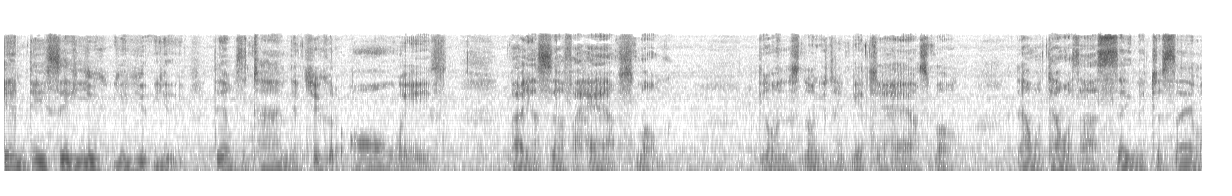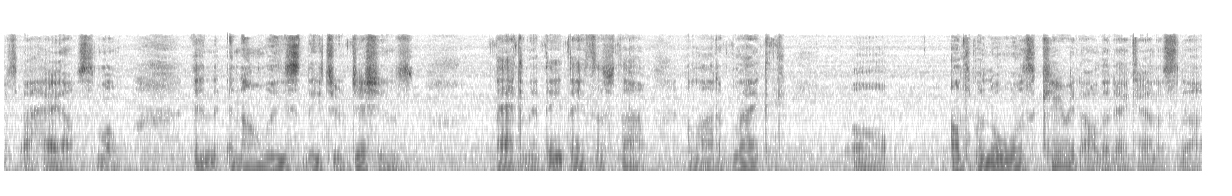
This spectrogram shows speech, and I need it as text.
in D.C. You, you you you there was a time that you could always buy yourself a half smoke. Go in the store to get your half smoke. That was that was our signature sandwich, a half smoke. And and all of these these traditions back in the day, things have stopped. A lot of black uh, entrepreneurs carried all of that kind of stuff.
